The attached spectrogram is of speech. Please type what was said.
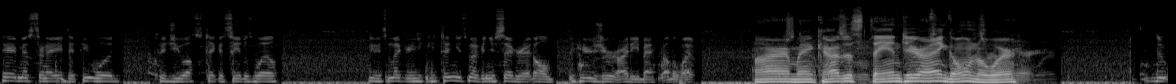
Hey, Mr. Nadez, if you would, could you also take a seat as well? You can smoke. You can continue smoking your cigarette. I'll. Here's your ID back, by the way. All right, man. Can I just stand here? I ain't going nowhere. Uh, do,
